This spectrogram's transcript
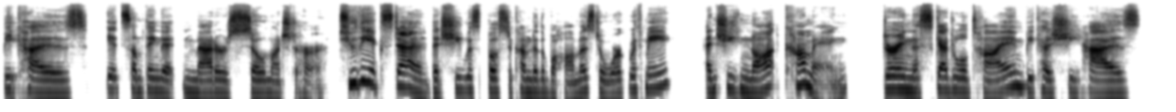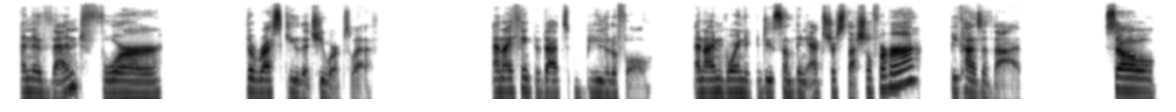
because it's something that matters so much to her to the extent that she was supposed to come to the Bahamas to work with me. And she's not coming during the scheduled time because she has an event for the rescue that she works with. And I think that that's beautiful and I'm going to do something extra special for her because of that. So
